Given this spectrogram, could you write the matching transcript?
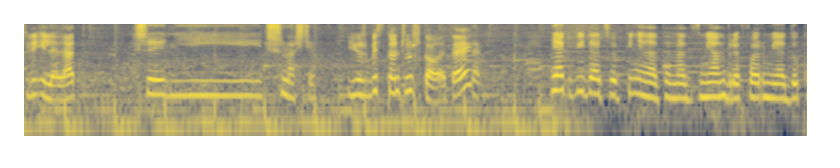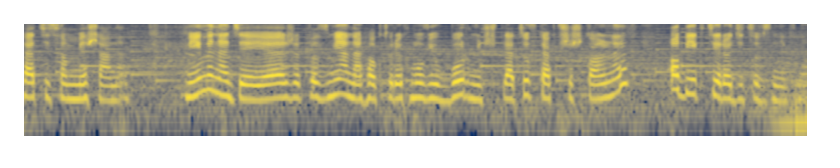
Czyli ile lat? czyli 13. Już byś skończył szkołę, tak? Tak. Jak widać, opinie na temat zmian w reformie edukacji są mieszane. Miejmy nadzieję, że po zmianach, o których mówił burmistrz w placówkach przyszkolnych, obiekcje rodziców znikną.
